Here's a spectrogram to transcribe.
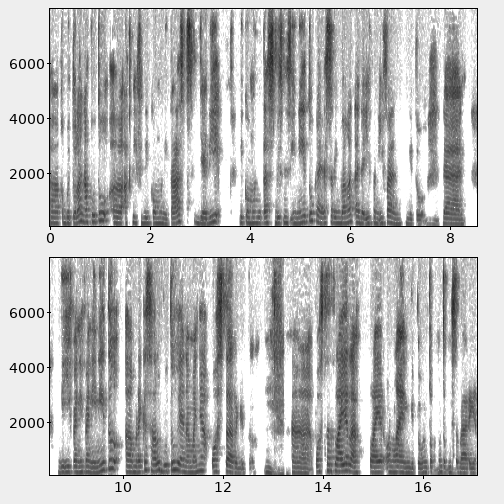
uh, kebetulan aku tuh uh, aktif di komunitas. Jadi di komunitas bisnis ini tuh kayak sering banget ada event-event gitu. Hmm. dan di event-event ini tuh uh, mereka selalu butuh yang namanya poster gitu. Hmm. uh, poster flyer lah flyer online gitu untuk untuk disebarin.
